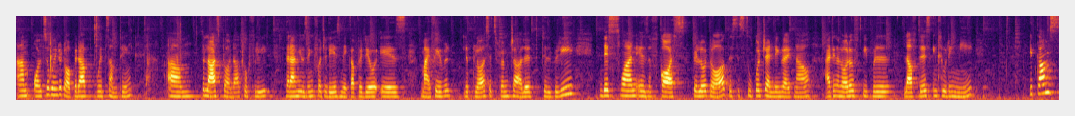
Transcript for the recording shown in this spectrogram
I'm also going to top it up with something. Um, the last product, hopefully, that I'm using for today's makeup video is my favorite lip gloss. It's from Charlotte Tilbury. This one is, of course, Pillow Talk. This is super trending right now. I think a lot of people love this, including me. It comes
